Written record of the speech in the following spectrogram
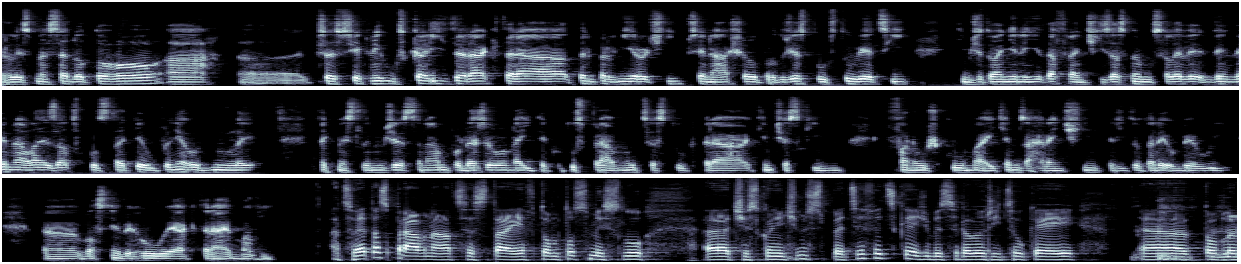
vrhli jsme se do toho a uh, přes všechny úskalí, teda, která ten první ročník přinášel, protože spoustu věcí, tím, že to ani není ta franšíza, jsme museli vy, vy, vynalézat v podstatě úplně od nuly, tak myslím, že se nám podařilo najít jako tu správnou cestu, která těm českým fanouškům a i těm zahraničním, kteří to tady objevují, uh, vlastně vyhovuje a která je baví. A co je ta správná cesta? Je v tomto smyslu eh, Česko něčím specifické, že by se dalo říct, OK, tohle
